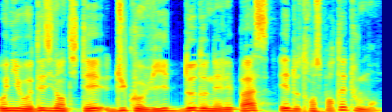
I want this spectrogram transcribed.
au niveau des identités, du Covid, de donner les passes et de transporter tout le monde.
